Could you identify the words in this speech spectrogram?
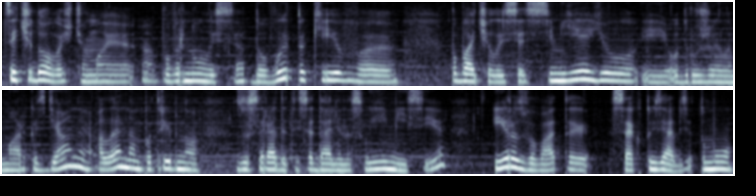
Це чудово, що ми е, повернулися до витоків. Побачилися з сім'єю і одружили Марка з Діаною, але нам потрібно зосередитися далі на своїй місії і розвивати секту Зябзі. Тому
